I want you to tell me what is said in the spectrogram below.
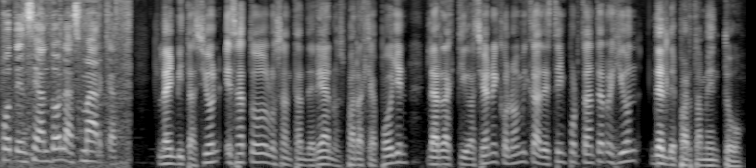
potenciando las marcas. La invitación es a todos los santandereanos para que apoyen la reactivación económica de esta importante región del departamento.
